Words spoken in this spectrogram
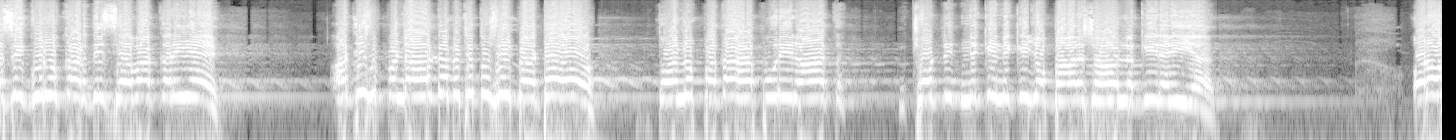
ਅਸੀਂ ਗੁਰੂ ਘਰ ਦੀ ਸੇਵਾ ਕਰੀਏ। ਅੱਜ ਇਸ ਪੰਡਾਲ ਦੇ ਵਿੱਚ ਤੁਸੀਂ ਬੈਠੇ ਹੋ, ਤੁਹਾਨੂੰ ਪਤਾ ਹੈ ਪੂਰੀ ਰਾਤ ਛੋਟੀ ਨਿੱਕੀ ਨਿੱਕੀ ਜੋ ਬਾਰਿਸ਼ ਆ ਲੱਗੀ ਰਹੀ ਹੈ। ਔਰ ਉਹ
